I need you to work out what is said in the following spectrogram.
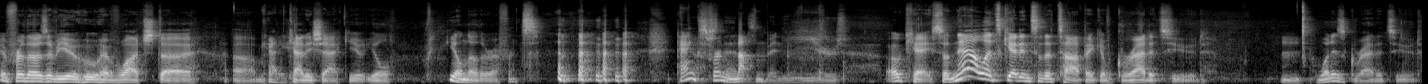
And for those of you who have watched uh, Caddyshack. Caddyshack, you, you'll you'll know the reference. Thanks for nothing. been years. Okay, so now let's get into the topic of gratitude. What is gratitude?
